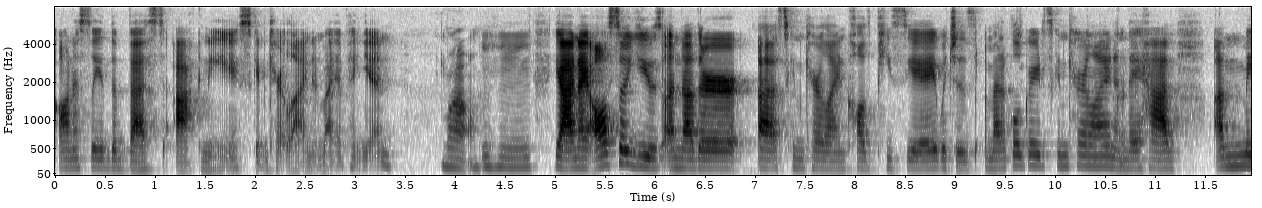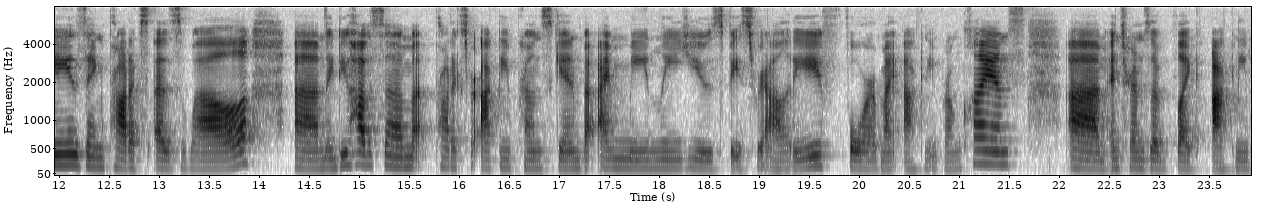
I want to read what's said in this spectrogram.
honestly the best acne skincare line, in my opinion. Wow. hmm Yeah, and I also use another uh, skincare line called PCA, which is a medical grade skincare line, and they have amazing products as well. Um, they do have some products for acne prone skin, but I mainly use Face Reality for my acne prone clients um, in terms of like acne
